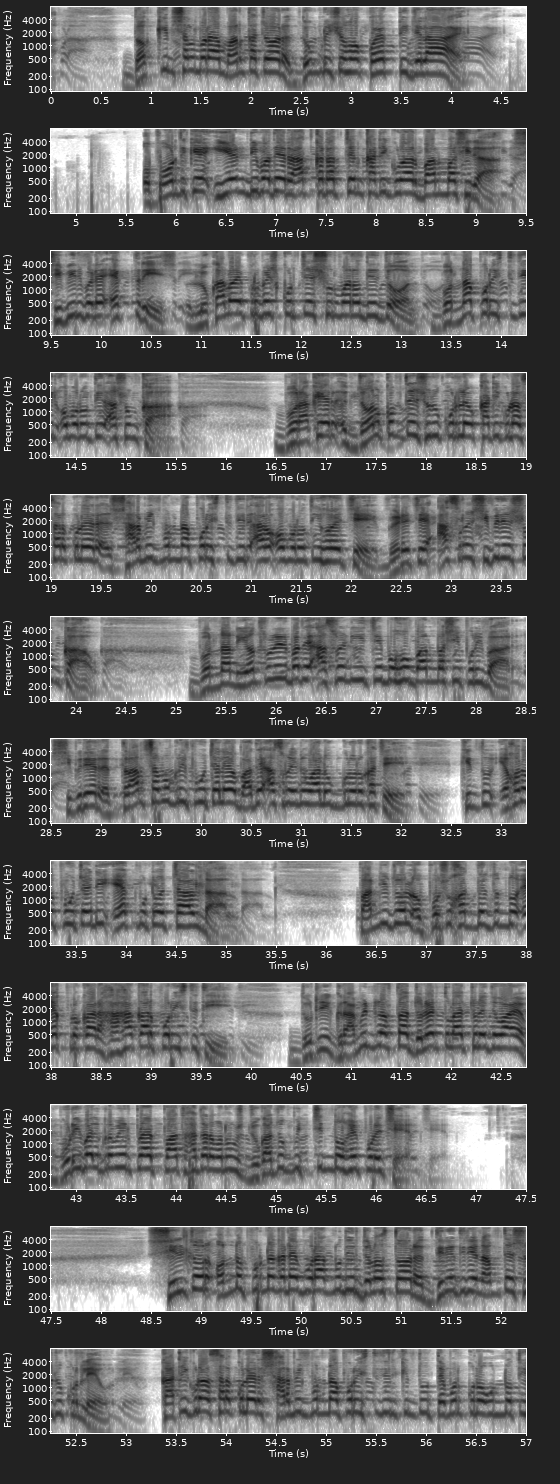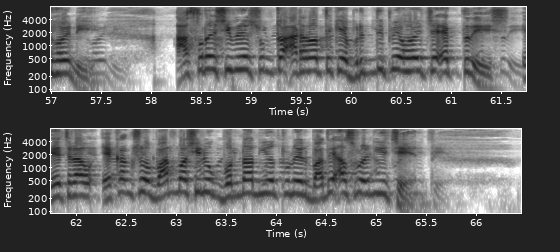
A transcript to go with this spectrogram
দক্ষিণ শালমারা মানকাচর দুমড়ি সহ কয়েকটি জেলায়। অপরদিকে ইএনডি বাদে রাত কাটাচ্ছেন কাটিকুড়ার বানবাসীরা। শিবির বেড়ে একত্রিশ। লোকালয়ে প্রবেশ করছে সুরমা নদীর জল। বন্যা পরিস্থিতির অবনতির আশঙ্কা। বরাকের জল কমতে শুরু করলেও কাটিকুড়া সার্কুলের সার্বিক বন্যা পরিস্থিতির আরও অবনতি হয়েছে। বেড়েছে আশ্রয় শিবিরের সংখ্যাও। বন্যা নিয়ন্ত্রণের বাদে আশ্রয় নিয়েছে বহু বানবাসী পরিবার। শিবিরের ত্রাণ সামগ্রী পৌঁছালেও বাদে আশ্রয় নেওয়া লোকগুলোর কাছে কিন্তু এখনও পৌঁছায়নি এক মুঠো চাল ডাল। পানীয় জল ও পশু খাদ্যের জন্য এক প্রকার হাহাকার পরিস্থিতি। দুটি গ্রামীণ রাস্তা জলের তলায় চলে যাওয়ায় বুড়িবাইল গ্রামের প্রায় পাঁচ হাজার মানুষ যোগাযোগ বিচ্ছিন্ন হয়ে পড়েছে। শিলচর অন্নপূর্ণাঘাটে বরাক নদীর জলস্তর ধীরে ধীরে নামতে শুরু করলেও কাটিগুড়া সার্কলের সার্বিক বন্যা পরিস্থিতির কিন্তু তেমন কোনো উন্নতি হয়নি। আশ্রয় শিবিরের সংখ্যা আঠারো থেকে বৃদ্ধি পেয়ে হয়েছে একত্রিশ। এছাড়াও একাংশ বানবাসী লোক বন্যা নিয়ন্ত্রণের বাদে আশ্রয় নিয়েছেন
